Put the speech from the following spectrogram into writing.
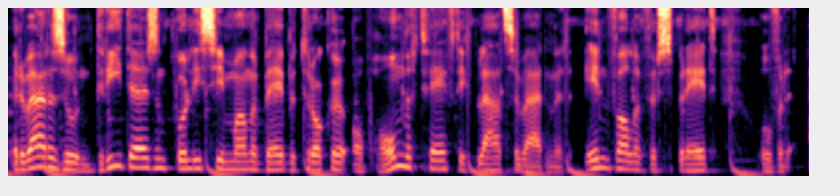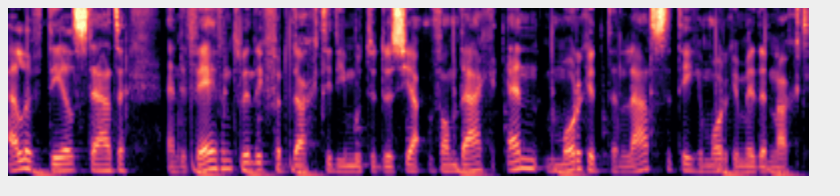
Er waren zo'n 3000 politiemannen bij betrokken. Op 150 plaatsen waren er invallen verspreid over 11 deelstaten. En de 25 verdachten die moeten dus ja, vandaag en morgen ten laatste tegen morgen middernacht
